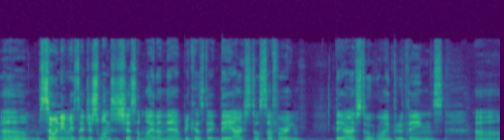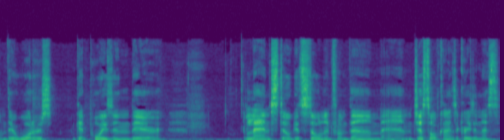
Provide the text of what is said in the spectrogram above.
Um, so anyways, I just wanted to shed some light on that because they, they are still suffering. They are still going through things. Um, their waters get poisoned, their land still gets stolen from them, and just all kinds of craziness.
